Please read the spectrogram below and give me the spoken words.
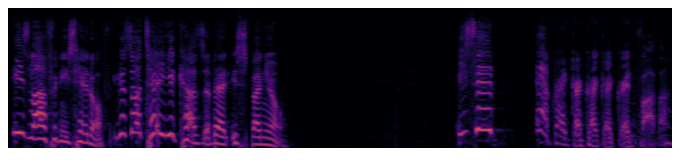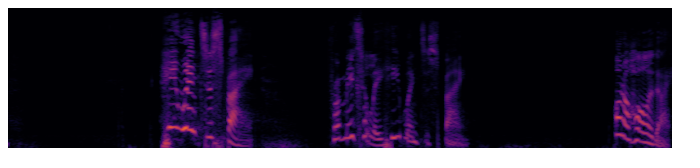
He's laughing his head off. He goes, I'll tell you, cuz, about Espanol. He said, Our great great great great grandfather, he went to Spain. From Italy, he went to Spain on a holiday.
